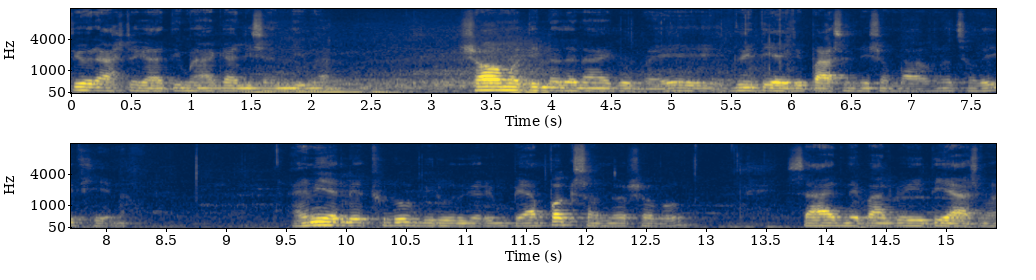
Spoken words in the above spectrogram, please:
त्यो राष्ट्रघाती महाकाली सन्धिमा सहमति नजनाएको भए दुई पास हुने सम्भावना छँदै थिएन। हामीहरूले ठुलो विरोध गऱ्यौँ। व्यापक सङ्घर्ष भयो। सायद नेपालको इतिहासमा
